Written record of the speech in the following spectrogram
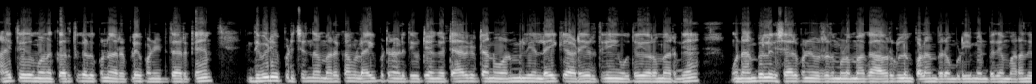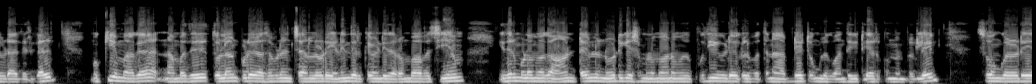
அனைத்து விதமான கருத்துக்களுக்கும் நான் ரிப்ளை பண்ணிட்டு தான் இருக்கேன். இந்த வீடியோ பிடிச்சிருந்தா மறக்காமல் லைக் பட்டன் அழுத்தி விட்டு எங்கள் டார்கெட்டான ஒன் மில்லியன் லைக் அடையிறதுக்கு நீங்கள் உதவிகரமாக இருங்க. உங்கள் நண்பர்களுக்கு ஷேர் பண்ணி விடுறது மூலமாக அவர்களும் பலன் பெற முடியும் என்பதை மறந்து விடாதீர்கள். முக்கியமாக நமது துலான்புடி ரசபடன் சேனலோடு இணைந்திருக்க வேண்டியது ரொம்ப அவசியம். இதன் மூலமாக ஆன் டைமில் நோட்டிஃபிகேஷன் மூலமாக நமது புதிய வீடியோக்கள் பற்றின அப்டேட் உங்களுக்கு வந்துகிட்டே இருக்கும் நண்பர்களே. ஸோ உங்களுடைய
